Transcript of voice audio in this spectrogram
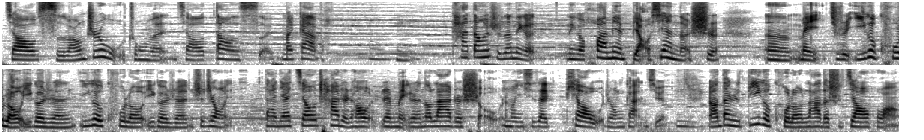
叫《死亡之舞》，中文叫《Dance My g a b 嗯，它当时的那个那个画面表现的是，嗯，每就是一个骷髅一个人，一个骷髅一个人，是这种。大家交叉着，然后人每个人都拉着手，然后一起在跳舞，这种感觉。嗯。然后，但是第一个骷髅拉的是教皇，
